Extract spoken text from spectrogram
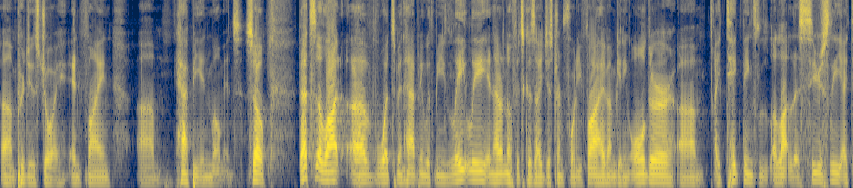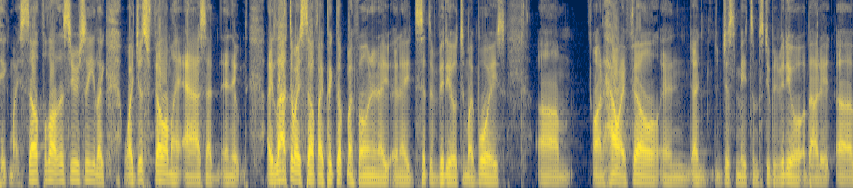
um, produce joy and find um, happy in moments. So that's a lot of what's been happening with me lately. And I don't know if it's because I just turned 45, I'm getting older. Um, I take things a lot less seriously. I take myself a lot less seriously. Like, well, I just fell on my ass and, and it, I laughed at myself. I picked up my phone and I, and I sent a video to my boys. Um, on how I fell, and I just made some stupid video about it uh,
